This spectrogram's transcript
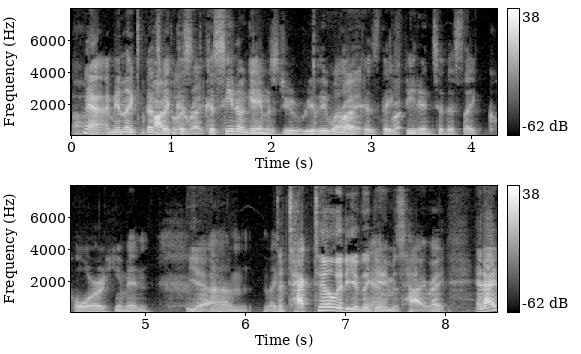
Uh, Yeah, I mean, like that's why popular, cas- right? casino games do really well Right, because they right. feed into this like core human, yeah. um, like the tactility of the Yeah. game is high, right? And I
